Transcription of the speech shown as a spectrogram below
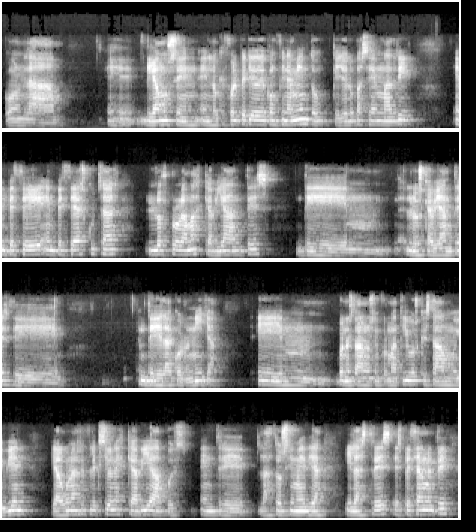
con la, eh, digamos, en, lo que fue el periodo de confinamiento, que yo lo pasé en Madrid, empecé, empecé a escuchar los programas que había antes de em, los que había antes de, de la coronilla. Eh, bueno, estaban los informativos que estaban muy bien y algunas reflexiones que había pues entre las dos y media y las tres, especialmente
